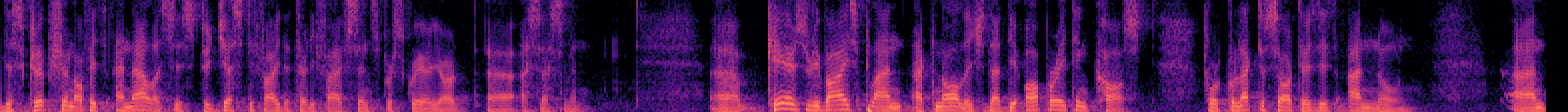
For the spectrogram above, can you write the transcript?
description of its analysis to justify the 35 cents per square yard uh, assessment. Um, CARE's revised plan acknowledged that the operating cost for collector sorters is unknown and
